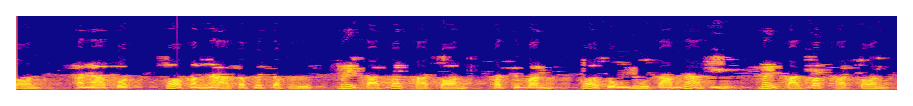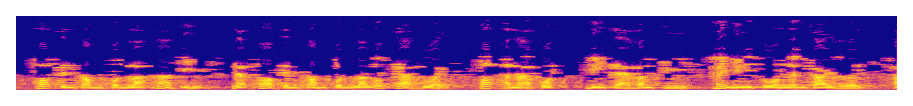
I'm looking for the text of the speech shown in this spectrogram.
ตอน อนาคตก็ข้างหน้าตะพึดตะพือ ไม่ขาดวักขาดตอน ปัจจุบันก็ทรงอยู่ตามหน้าที่ ไม่ขาดวักขาดตอน เพราะเป็นธรรมคนละหน้าที่ และก็เป็นธรรมคนละรสชาติด้วย เพราะอนาคตมีแต่บัญชี ไม่มีตัวเงินใช้เลย อ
